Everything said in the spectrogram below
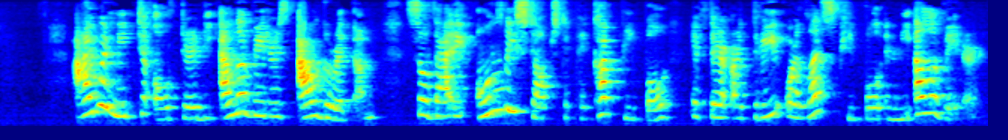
I would need to alter the elevator's algorithm so that it only stops to pick up people if there are three or less people in the elevator.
